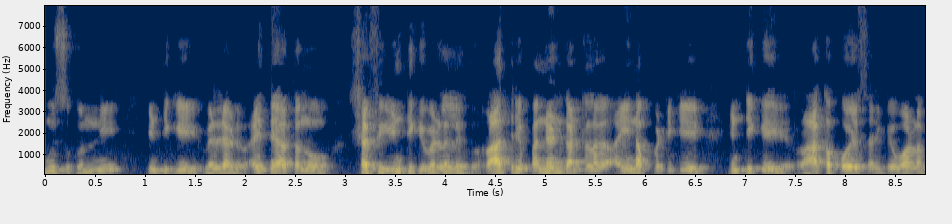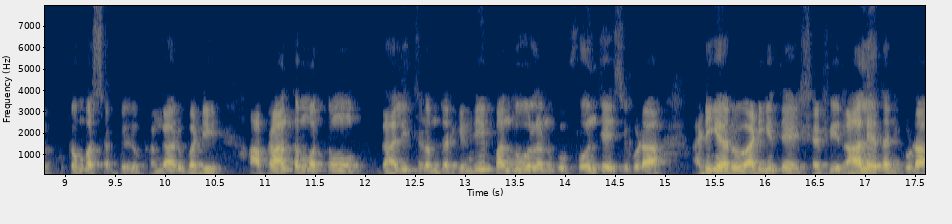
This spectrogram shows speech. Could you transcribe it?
మూసుకుని ఇంటికి వెళ్ళాడు. అయితే అతను షఫీ ఇంటికి వెళ్ళలేదు. రాత్రి పన్నెండు గంటల అయినప్పటికీ ఇంటికి రాకపోయేసరికి వాళ్ళ కుటుంబ సభ్యులు కంగారు పడి ఆ ప్రాంతం మొత్తం గాలించడం జరిగింది. బంధువులకు ఫోన్ చేసి కూడా అడిగారు. అడిగితే షఫీ రాలేదని కూడా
